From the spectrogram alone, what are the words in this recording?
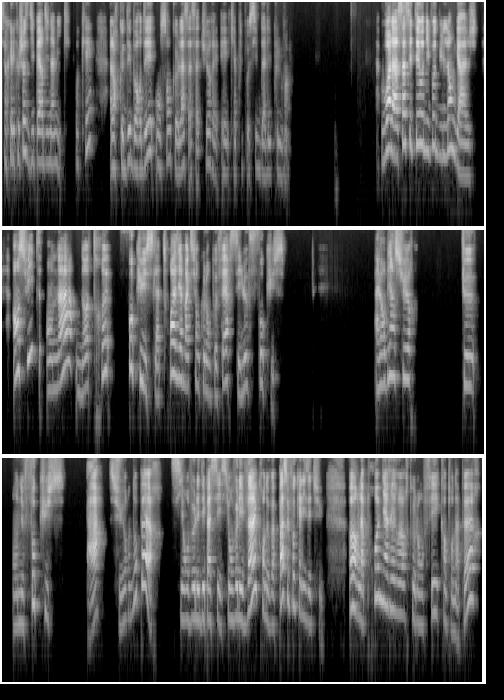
sur quelque chose d'hyper dynamique. ok? Alors que débordé, on sent que là, ça sature et, qu'il n'y a plus possible d'aller plus loin. Voilà, ça c'était au niveau du langage. Ensuite, on a notre focus. La troisième action que l'on peut faire, c'est le focus. Alors bien sûr que on ne focus pas sur nos peurs. Si on veut les dépasser, si on veut les vaincre, on ne va pas se focaliser dessus. Or, la première erreur que l'on fait quand on a peur,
